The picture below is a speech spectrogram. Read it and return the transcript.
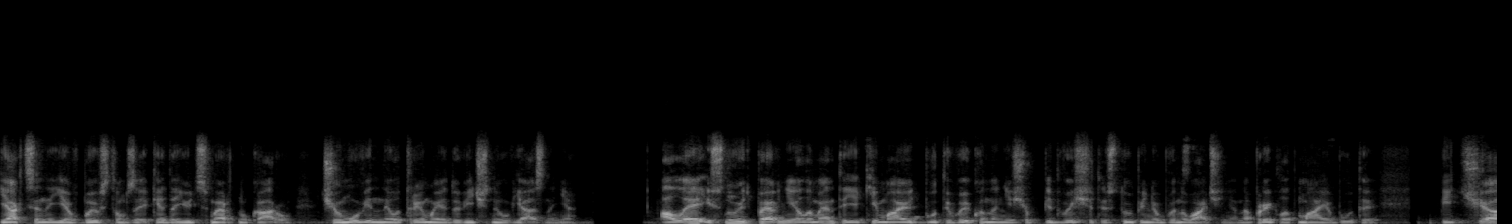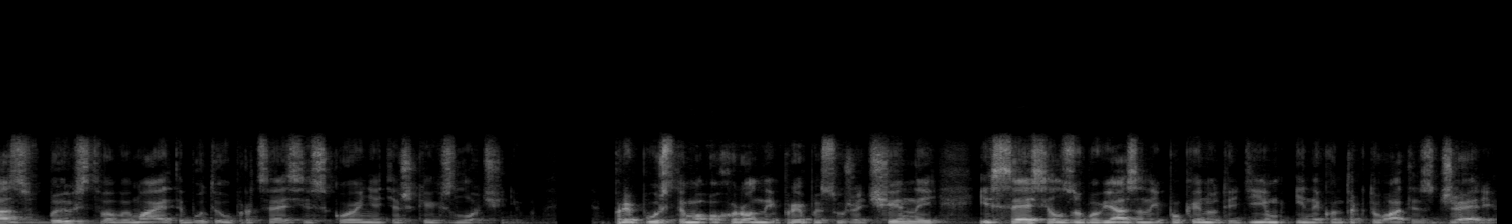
як це не є вбивством, за яке дають смертну кару, чому він не отримає довічне ув'язнення. Але існують певні елементи, які мають бути виконані, щоб підвищити ступінь обвинувачення. Наприклад, має бути під час вбивства ви маєте бути у процесі скоєння тяжких злочинів. Припустимо, охоронний припис уже чинний, і Сесіл зобов'язаний покинути дім і не контактувати з Джері.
